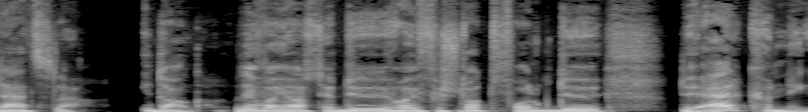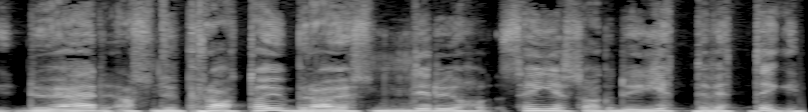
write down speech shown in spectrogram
rädsla. Idag. Det är vad jag ser. Du har ju förstått folk. Du, du är kunnig. Du, är, alltså, du pratar ju bra. Det du säger saker, du är jättevettig.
